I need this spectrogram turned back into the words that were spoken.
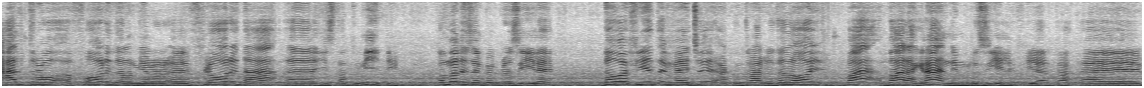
altro fuori, mia, eh, fuori dagli eh, Stati Uniti, come ad esempio il Brasile, dove Fiat invece, al contrario da noi, va, va alla grande in Brasile Fiat. Eh,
